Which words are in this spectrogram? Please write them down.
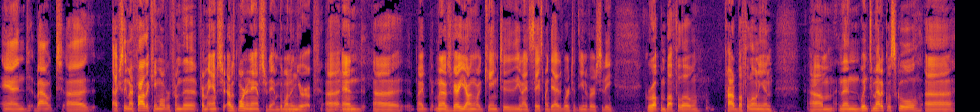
and about uh, actually my father came over from the from Amsterdam. I was born in Amsterdam, the one in Europe, uh, and uh, my, when I was very young, I came to the United States. My dad worked at the university. Grew up in Buffalo, proud Buffalonian. Um, and then went to medical school uh,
